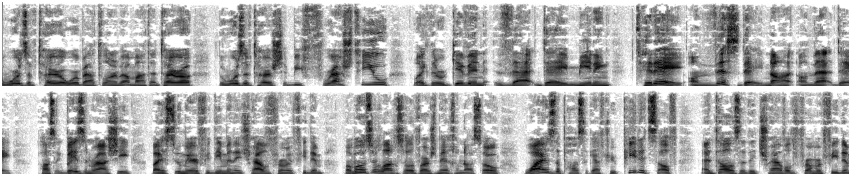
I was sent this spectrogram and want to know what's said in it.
words of Torah we're about to learn about Matan Torah, the words of Torah should be fresh to you, like they were given that day, meaning today, on this day, not on that day. Pasuk and Rashi by Asumir Fidim and they traveled from Refidim. Why does the pasuk have to repeat itself and tell us that they traveled from Refidim?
